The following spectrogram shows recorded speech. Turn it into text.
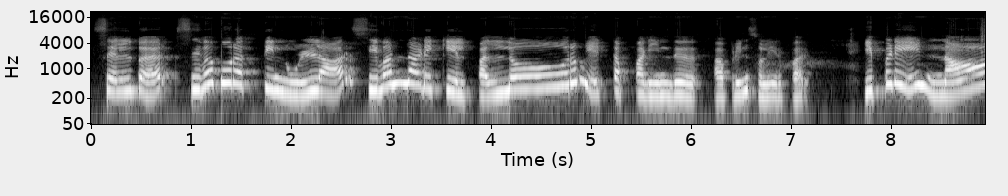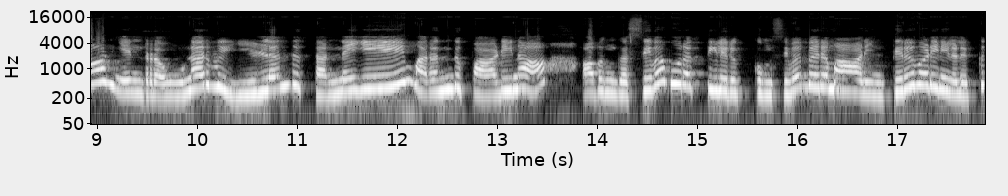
செல்வர் சிவபுரத்தின் உள்ளார் சிவன் அடிக்கீழ் பல்லோரும் ஏத்த பணிந்து அப்படின்னு சொல்லியிருப்பார். இப்படி நான் என்ற உணர்வு இழந்து தன்னையே மறந்து பாடினா அவங்க சிவபுரத்தில் இருக்கும் சிவபெருமானின் திருவடி நிழலுக்கு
